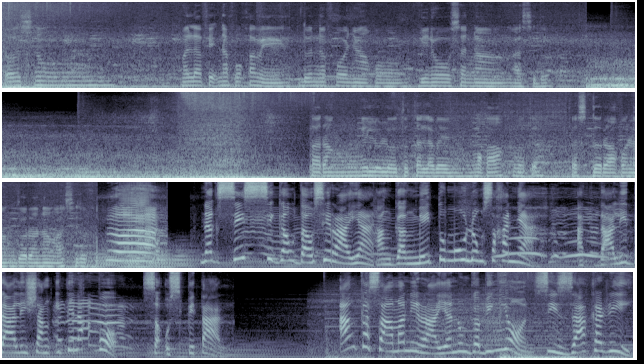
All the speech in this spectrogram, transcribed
Tapos nung malapit na po kami, doon na po niya ako binuhusan ng asido. Parang niluluto talaga yung mukha ko. Tapos dura ako ng dura ng asido. Nagsisigaw daw si Ryan hanggang may tumulong sa kanya at dali-dali siyang itinakbo sa ospital. Ang kasama ni Ryan nung gabing yon, si Zachary,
